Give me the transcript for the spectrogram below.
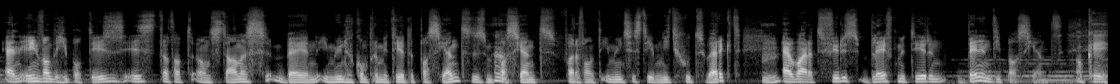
En een van de hypotheses is dat dat ontstaan is bij een immuungecompromitteerde patiënt. Dus een Ja. patiënt waarvan het immuunsysteem niet goed werkt. Mhm. En waar het virus blijft muteren binnen die patiënt. Oké.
